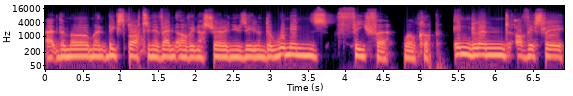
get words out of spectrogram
at the moment. Big sporting event over in Australia, New Zealand, the Women's FIFA World Cup. England, obviously,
